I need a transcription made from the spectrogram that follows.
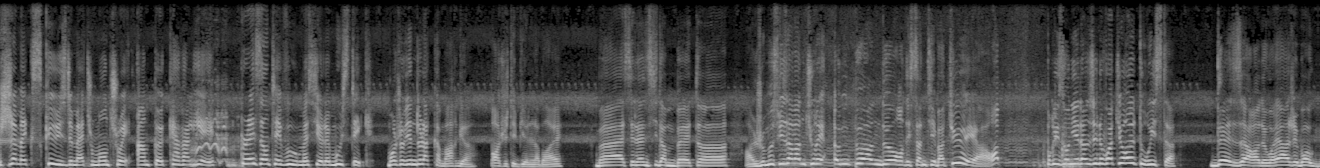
Je m'excuse de m'être montré un peu cavalier. Présentez-vous, monsieur le moustique. Moi, je viens de la Camargue. Ah, j'étais bien là-bas, hein. Mais c'est l'incident bête. Ah, je me suis aventuré un peu en dehors des sentiers battus et euh, hop, prisonnier dans une voiture de touriste. Des heures de voyage et bon.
